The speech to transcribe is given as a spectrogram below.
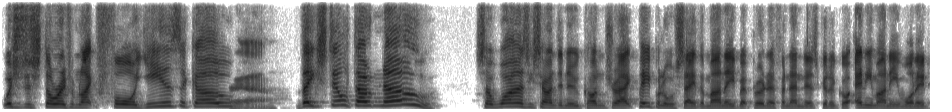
which is a story from like four years ago. Yeah. They still don't know. So why has he signed a new contract? People all say the money, but Bruno Fernandes could have got any money he wanted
